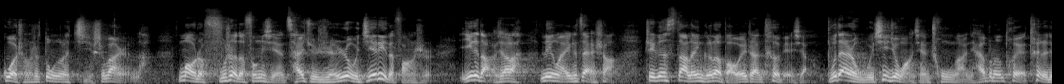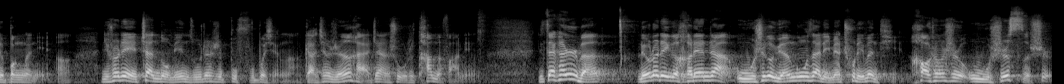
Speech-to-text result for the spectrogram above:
过程是动用了几十万人的，冒着辐射的风险，采取人肉接力的方式，一个倒下了，另外一个再上，这跟斯大林格勒保卫战特别像，不带着武器就往前冲啊，你还不能退，退了就崩了你啊！你说这战斗民族真是不服不行啊！感情人海战术是他们发明的。你再看日本，留了这个核电站五十个员工在里面处理问题，号称是五十死士，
